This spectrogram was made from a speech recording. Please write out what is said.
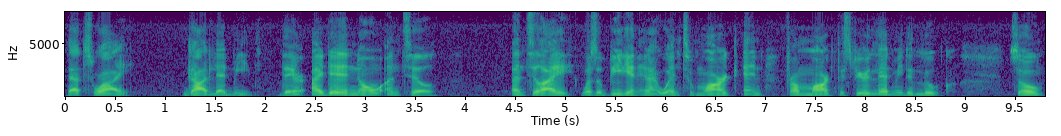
That's why God led me there. I didn't know until until I was obedient and I went to Mark and from Mark the spirit led me to Luke. So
